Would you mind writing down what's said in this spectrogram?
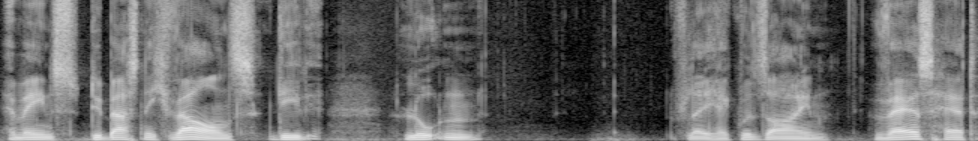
En wens, du bist nicht willens, die Vielleicht ich würde sagen, Weisheit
